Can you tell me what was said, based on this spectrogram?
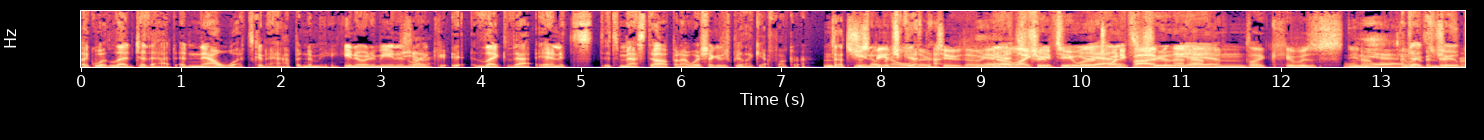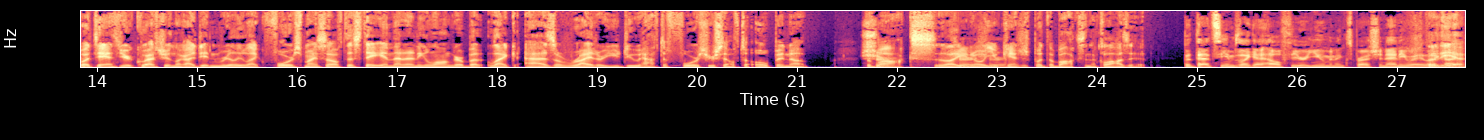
like what led to that, and now what's going to happen to me? You know what I mean? And Sure. like, eh, like that, and it's it's messed up, and I wish I could just be like, yeah, fuck her. That's You just know, being but you get older that- too, though. Yeah, you know, that's like true, if too. you were Yeah, 25 true. and that Yeah, yeah. happened, like it was, you know, Yeah. it That's been true. different. But to answer your question, like I didn't really like force myself to stay in that any longer. But like as a writer, you do have to force yourself to open up the Sure. box. Like Sure, you know, you can't just put the box in the closet. But that seems like a healthier human expression anyway. But Like, yeah.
